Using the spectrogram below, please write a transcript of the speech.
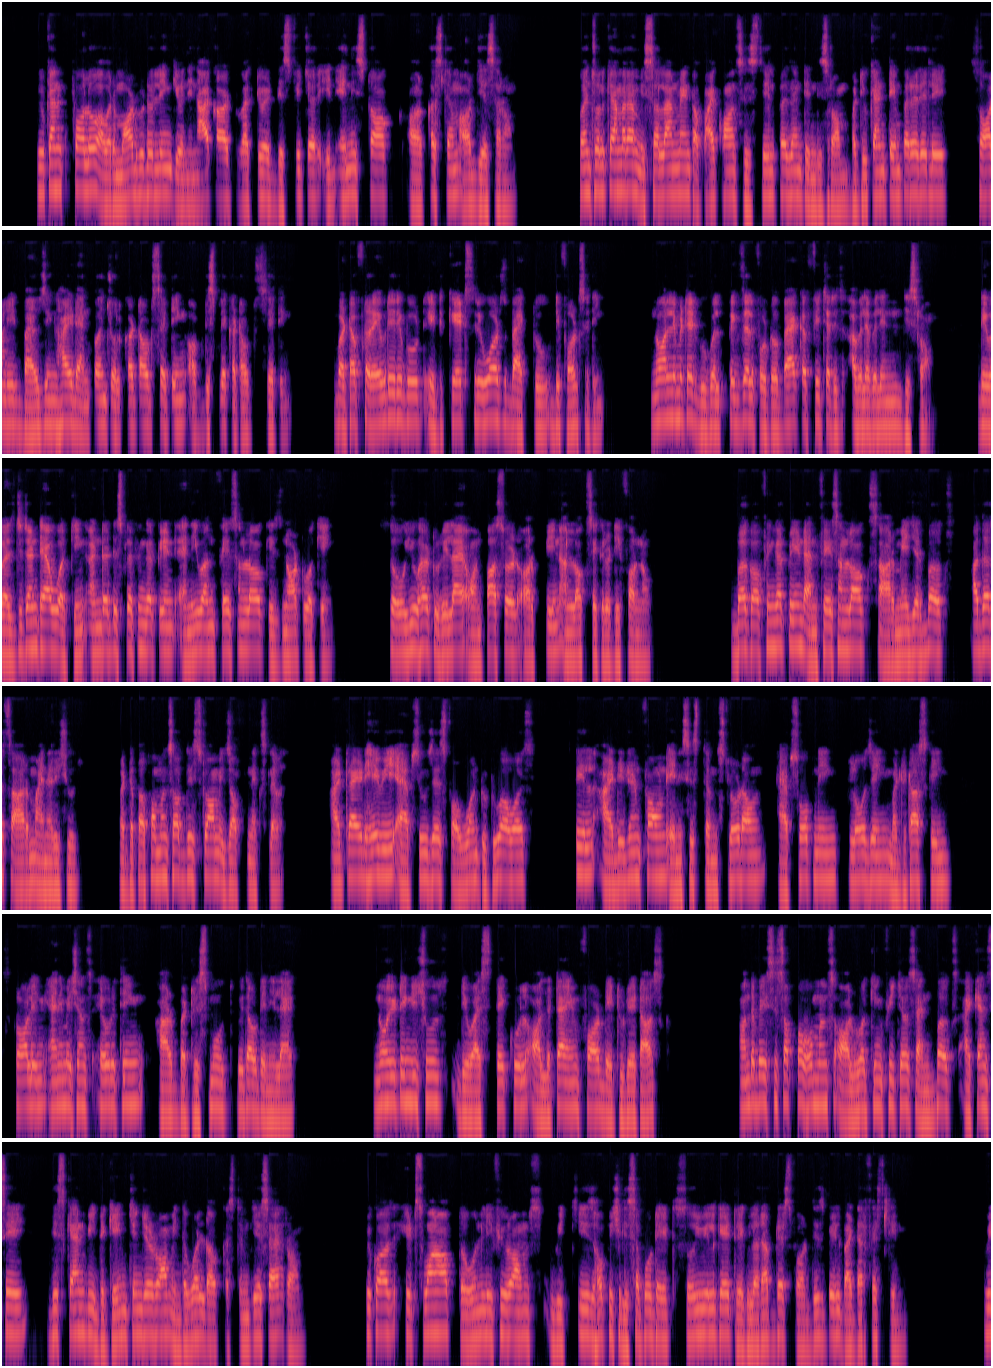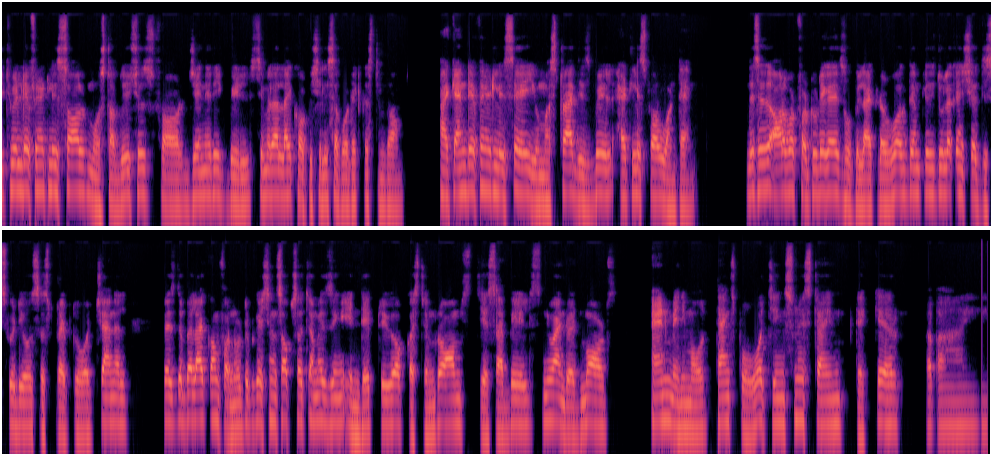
You can follow our mod video link given in iCard to activate this feature in any stock or custom or GSI ROM. Punch hole camera misalignment of icons is still present in this ROM, but you can temporarily solve it by using hide and punch hole cutout setting of display cutout setting. But after every reboot, it gets reverts back to default setting. No unlimited Google Pixel photo backup feature is available in this ROM. Device didn't have working under display fingerprint and even face unlock is not working. So you have to rely on password or pin unlock security for now. Bug of fingerprint and face unlocks are major bugs, others are minor issues. But the performance of this ROM is of next level. I tried heavy apps uses for 1 to 2 hours Still, I didn't found any system slowdown, apps opening, closing, multitasking, scrolling, animations, everything are buttery smooth without any lag. No heating issues, device stay cool all the time for day-to-day -day tasks. On the basis of performance, all working features and bugs, I can say this can be the game changer ROM in the world of custom GSI ROM because it's one of the only few ROMs which is officially supported so you will get regular updates for this build by DerpFest team which will definitely solve most of the issues for generic build similar like officially supported custom ROM. I can definitely say you must try this build at least for one time. This is all about for today guys. Hope you liked our work. Then please do like and share this video. Subscribe to our channel Press the bell icon for notifications of such amazing in-depth review of custom ROMs, GSI builds, new Android mods, and many more. Thanks for watching. See you next time. Take care. Bye bye.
